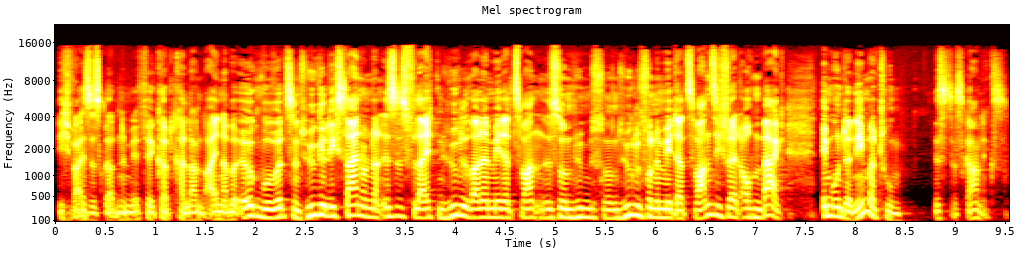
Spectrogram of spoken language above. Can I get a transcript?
Ich weiß es gerade nicht, mir fällt gerade kein Land ein, aber irgendwo wird es nicht hügelig sein und dann ist es vielleicht ein Hügel, weil ein Meter 20 ist, so ein, Hügel von einem Meter, 20, vielleicht auch ein Berg. Im Unternehmertum ist das gar nichts.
